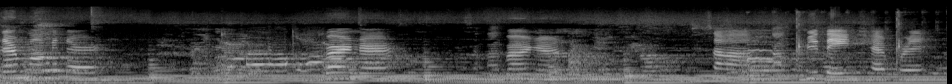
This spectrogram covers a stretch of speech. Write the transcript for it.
Thermometer, burner, burner, saka butane, syempre,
